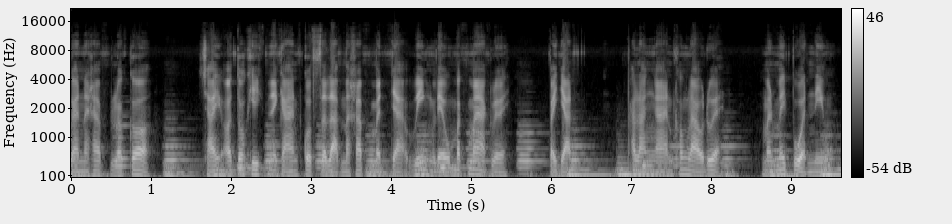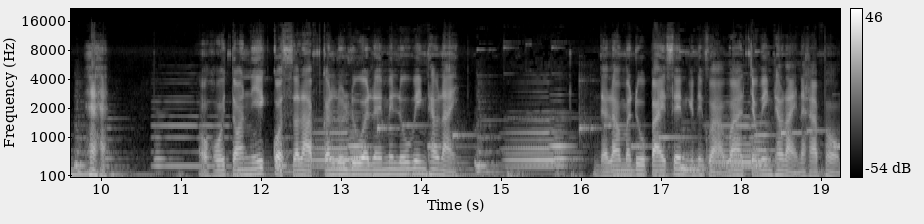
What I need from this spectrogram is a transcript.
กันนะครับ แล้วก็ใช้ออโต้คลิกในการกดสลับนะครับ มันจะวิ่งเร็วมากๆเลย ประหยัดพลังงานของเราด้วย มันไม่ปวดนิ้วโอ้โห ตอนนี้กดสลับกันรัวๆเลยไม่รู้วิ่งเท่าไหร่ ดี๋ยวเรามาดูปลายเส้นกันดีกว่าว่าจะวิ่งเท่าไหร่นะครับผม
